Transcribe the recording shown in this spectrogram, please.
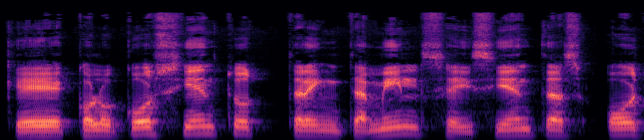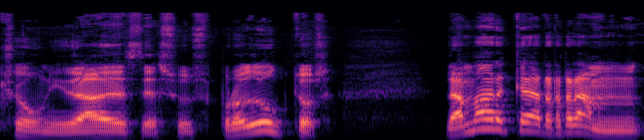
que colocó 130.608 unidades de sus productos. La marca RAM,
